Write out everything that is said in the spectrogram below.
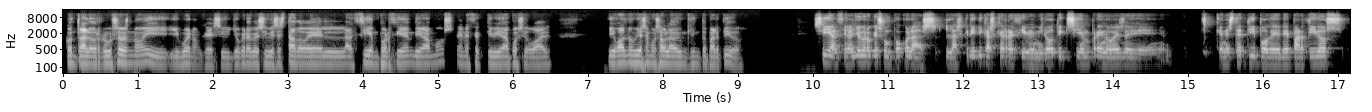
contra los rusos, ¿no? Y, bueno, que si yo creo que si hubiese estado él al 100%, digamos, en efectividad, pues igual, igual no hubiésemos hablado de un quinto partido. Sí, al final yo creo que es un poco las, las críticas que recibe Mirotic siempre, ¿no? Es de que en este tipo de, partidos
